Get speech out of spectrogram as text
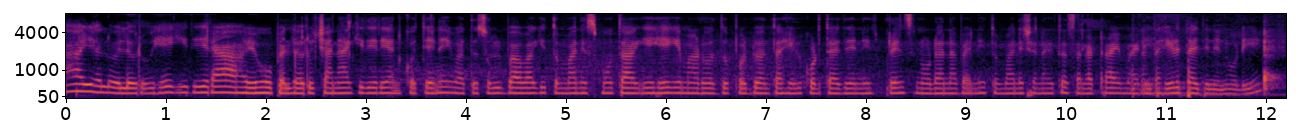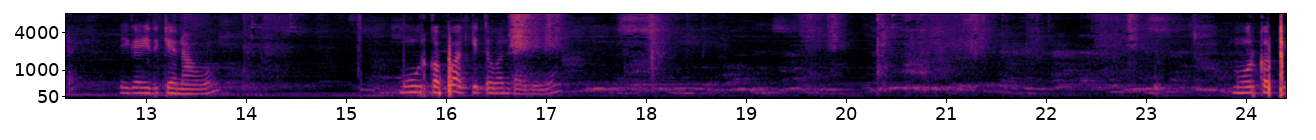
ಹಾಯ್, ಹಲೋ ಎಲ್ಲರೂ ಹೇಗಿದ್ದೀರಾ? ಐ ಹೋಪ್ ಎಲ್ಲರೂ ಚೆನ್ನಾಗಿದ್ದೀರಿ ಅನ್ಕೋತೇನೆ. ಇವತ್ತು ಸುಲಭವಾಗಿ ತುಂಬಾ ಸ್ಮೂತಾಗಿ ಹೇಗೆ ಮಾಡೋದು ಪಡ್ಡು ಅಂತ ಹೇಳ್ಕೊಡ್ತಾ ಇದ್ದೀನಿ. ಫ್ರೆಂಡ್ಸ್ ನೋಡೋಣ ಬನ್ನಿ. ತುಂಬಾ ಚೆನ್ನಾಗಿತ್ತು. ಸಲ ಟ್ರೈ ಮಾಡಿ. ಅಂತ ಹೇಳ್ತಾ ಇದ್ದೀನಿ, ನೋಡಿ. ಈಗ ಇದಕ್ಕೆ ನಾವು ಮೂರು ಕಪ್ಪು ಅಕ್ಕಿ ತೊಗೊತಾ ಇದ್ದೀನಿ. ಮೂರು ಕಪ್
